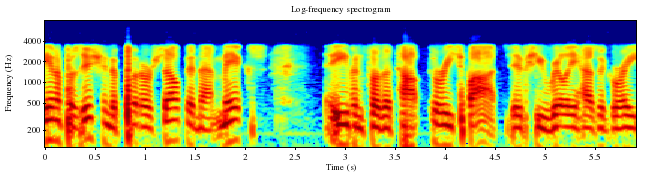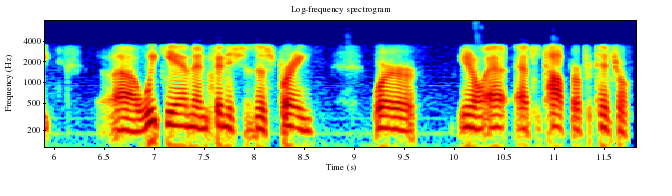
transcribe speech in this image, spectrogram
in a position to put herself in that mix, even for the top three spots, if she really has a great uh, weekend and finishes the spring where you know at, at the top of her potential.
